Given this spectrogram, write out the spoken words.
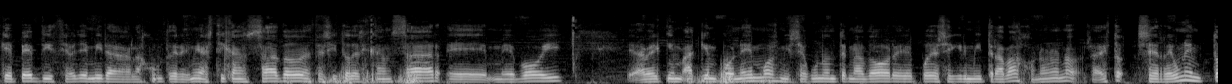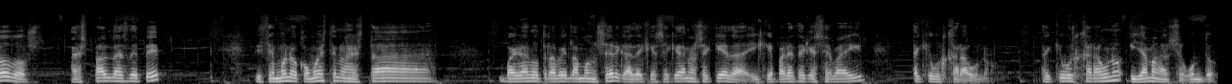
que Pep dice, oye, mira, la Junta de mira, estoy cansado, necesito descansar, eh, me voy, a ver quién, a quién ponemos, mi segundo entrenador eh, puede seguir mi trabajo. No, no, no. O sea, esto se reúnen todos a espaldas de Pep, dicen, bueno, como este nos está bailando otra vez la monserga de que se queda, no se queda y que parece que se va a ir, hay que buscar a uno. Hay que buscar a uno y llaman al segundo.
